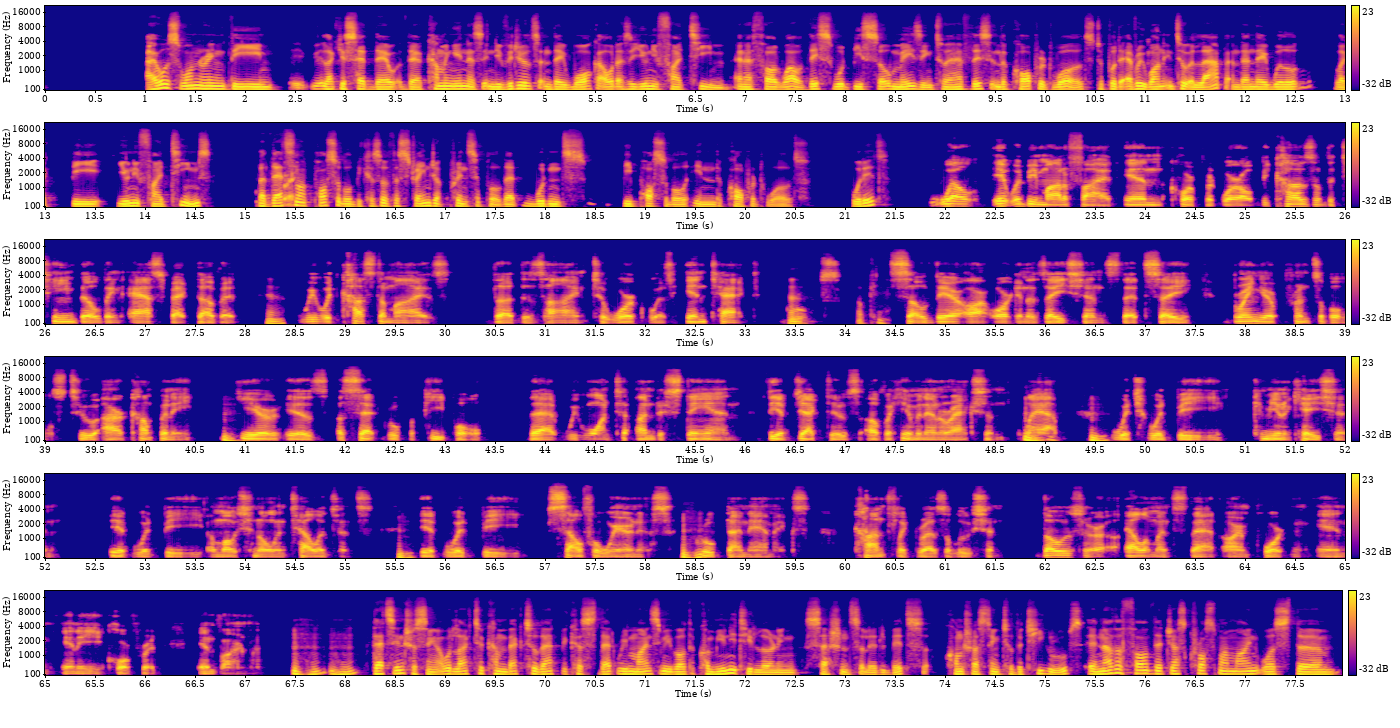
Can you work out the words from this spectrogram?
I was wondering the like you said they're they're coming in as individuals and they walk out as a unified team and I thought wow this would be so amazing to have this in the corporate world to put everyone into a lab and then they will like be unified teams but that's right. not possible because of the stranger principle that wouldn't be possible in the corporate world would it well it would be modified in corporate world because of the team building aspect of it yeah. we would customize the design to work with intact groups. okay. So there are organizations that say, bring your principles to our company. Mm-hmm. Here is a set group of people that we want to understand the objectives of a human interaction mm-hmm. lab, mm-hmm. which would be communication, it would be emotional intelligence, mm-hmm. it would be self awareness, mm-hmm. group dynamics conflict resolution. Those are elements that are important in any corporate environment. Mm-hmm, mm-hmm. That's interesting. I would like to come back to that because that reminds me about the community learning sessions a little bit, contrasting to the T groups. Another thought that just crossed my mind was the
